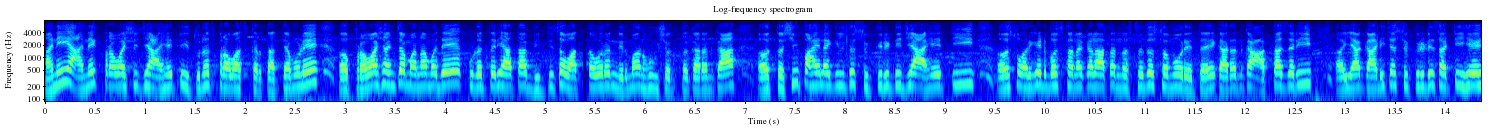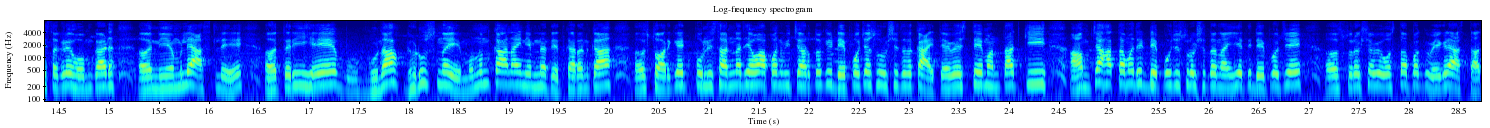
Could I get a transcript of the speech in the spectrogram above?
आणि अनेक प्रवासी जे आहेत ते इथूनच प्रवास करतात. त्यामुळे प्रवाशांच्या मनामध्ये कुठंतरी आता भीतीचं वातावरण निर्माण होऊ शकतं. कारण का तशी पाहायला गेली तर सिक्युरिटी जी आहे ती स्वारगेट बस स्थानकाला आता नसल्याचं समोर येत आहे कारण का आता जरी या गाडीच्या सिक्युरिटीसाठी हे सगळे होमगार्ड अ, नेमले असले तरी हे गुन्हा घडूच नये म्हणून का नाही नेमण्यात येत? कारण का स्वारगेट पोलिसांना जेव्हा आपण विचारतो की डेपोच्या सुरक्षितता काय त्यावेळेस ते म्हणतात की आमच्या हातामध्ये डेपोची सुरक्षितता नाही आहे ते डेपोचे सुरक्षा व्यवस्थापक वेगळे असतात.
